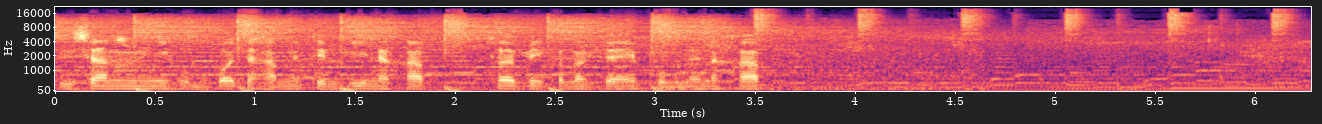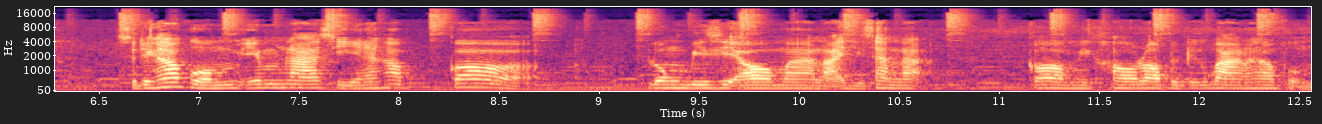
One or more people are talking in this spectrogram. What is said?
ซีซั่นนี้ผมก็จะทำให้เต็มที่นะครับ ช่วยเป็นกำลังใจให้ผมด้วยนะครับ สวัสดีครับผมเอ็มราศีนะครับ ก็ลง BCL มาหลายซีซั่นละ ก็มีเข้ารอบลึกๆบ้างนะครับผม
